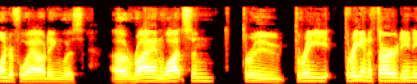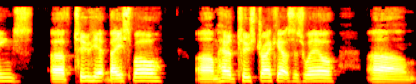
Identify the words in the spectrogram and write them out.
wonderful outing was uh, Ryan Watson through three three and a third innings of two hit baseball. Um, had two strikeouts as well. Um,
